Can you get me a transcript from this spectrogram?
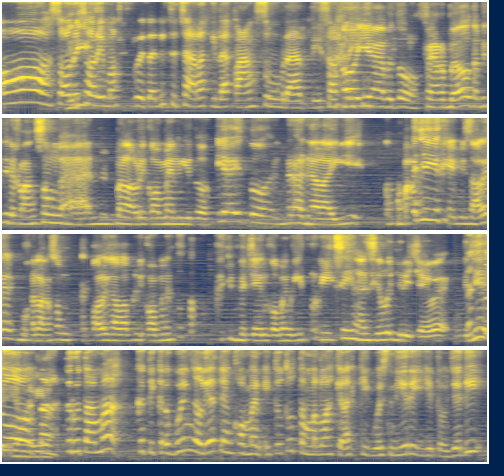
Oh, sorry Jadi- sorry maksud gue tadi secara tidak langsung berarti sorry. Oh iya betul, verbal tapi tidak langsung kan melalui komen gitu. Iya itu. Dan ada lagi tetap aja ya kayak misalnya bukan langsung calling apa apa di komen tuh tetap aja bacain komen gitu risih nggak sih lo jadi cewek. Betul, yang nah terutama ketika gue ngelihat yang komen itu tuh temen laki-laki gue sendiri gitu. Jadi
